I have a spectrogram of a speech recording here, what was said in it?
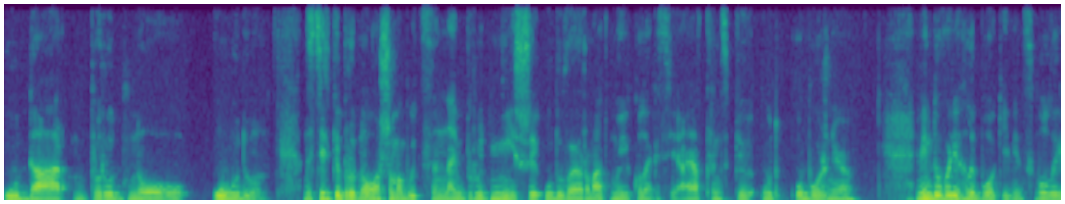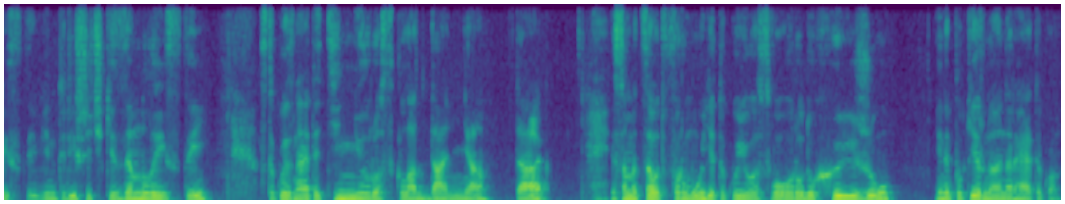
удар брудного уду. Настільки брудного, що, мабуть, це найбрудніший удовий аромат в моїй колекції. А я, в принципі, уд обожнюю. Він доволі глибокий, він смолистий, він трішечки землистий, з такою, знаєте, тінню розкладання. Так? І саме це от формує таку його свого роду хижу і непокірну енергетику.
